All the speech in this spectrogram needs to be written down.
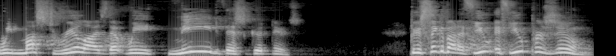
we must realize that we need this good news. Because think about it, if you, if you presume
